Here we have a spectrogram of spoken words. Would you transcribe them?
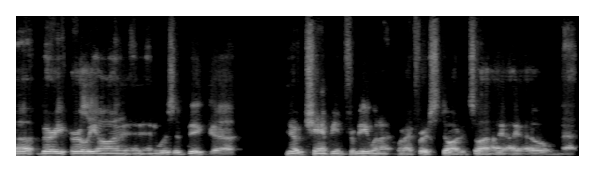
uh, very early on and, and was a big, uh, you know, champion for me when I when I first started. So I, I, I owe him that.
